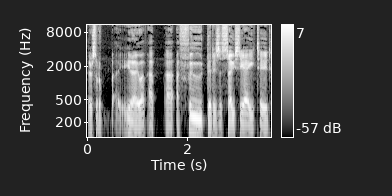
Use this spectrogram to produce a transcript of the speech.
there are sort of you know a, a, a food that is associated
